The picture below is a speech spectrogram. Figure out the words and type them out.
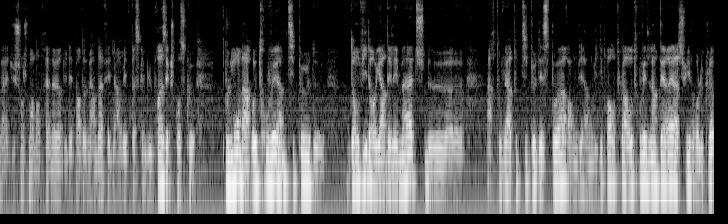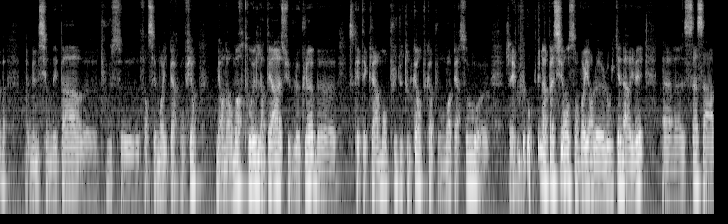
bah, du changement d'entraîneur, du départ de Merdaf et de l'arrivée de Pascal Dupraz, c'est que je pense que tout le monde a retrouvé un petit peu de, d'envie de regarder les matchs, de, euh, a retrouvé un tout petit peu d'espoir, envie, d'y croire, en tout cas a retrouvé de l'intérêt à suivre le club, euh, même si on n'est pas euh, tous forcément hyper confiants. Mais on a au moins retrouvé de l'intérêt à suivre le club, ce qui était clairement plus du tout le cas. En tout cas, pour moi perso, j'avais aucune impatience en voyant le, week-end arriver. Ça, ça,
